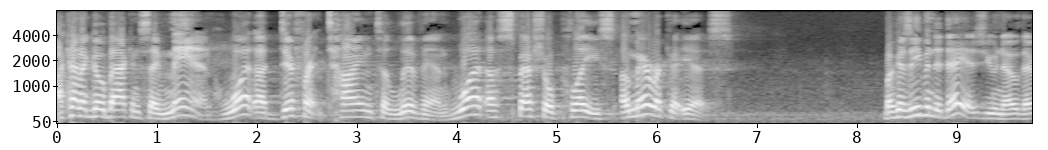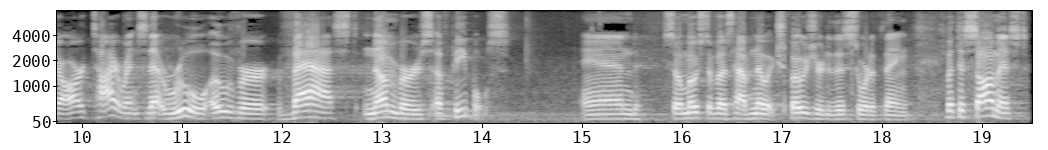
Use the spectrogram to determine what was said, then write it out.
I kind of go back and say, man, what a different time to live in. What a special place America is. Because even today, as you know, there are tyrants that rule over vast numbers of peoples. And so most of us have no exposure to this sort of thing. But the psalmist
